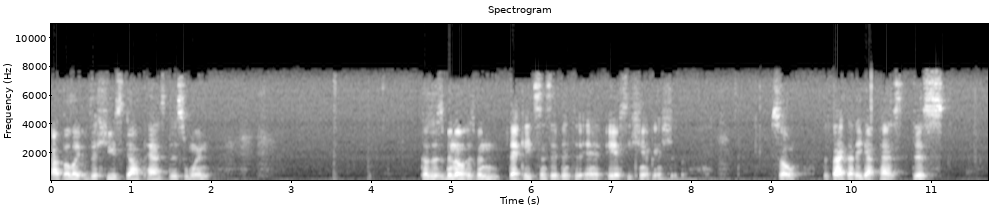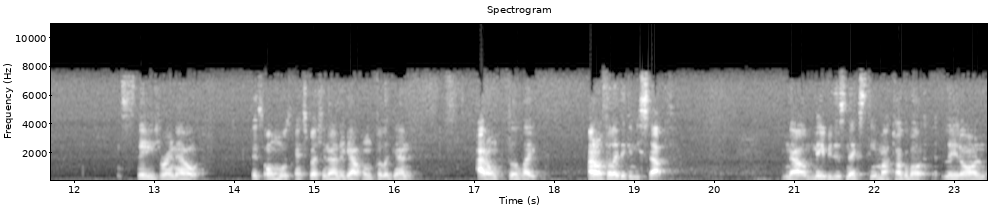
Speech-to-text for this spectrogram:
I feel like if the Chiefs got past this win, because it's been a, it's been decades since they've been to the AFC Championship. So the fact that they got past this stage right now is almost, especially now they got home field again. I don't feel like I don't feel like they can be stopped. Now, maybe this next team I'll talk about later on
